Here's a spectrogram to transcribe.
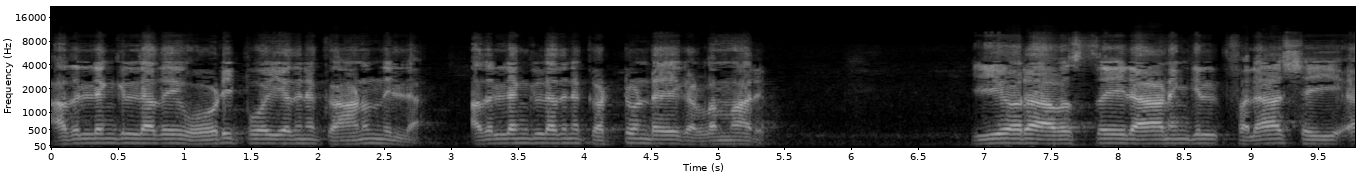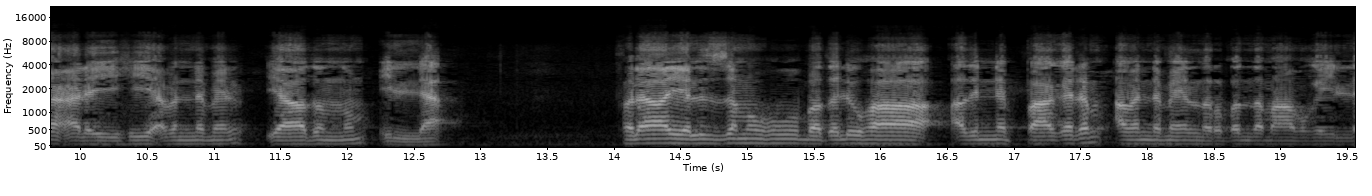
അതല്ലെങ്കിൽ അത് ഓടിപ്പോയി അതിനെ കാണുന്നില്ല. അതല്ലെങ്കിൽ അതിനെ കട്ടുണ്ടായി കള്ളന്മാര്. ഈ ഒരവസ്ഥയിലാണെങ്കിൽ ഫലാശൈ അലൈഹി അവന്റെ മേൽ യാതൊന്നും ഇല്ല. ഫലാ യൽസമുഹു ബദലുഹ അതിന് പകരം അവന്റെ മേൽ നിർബന്ധമാവുകയില്ല.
